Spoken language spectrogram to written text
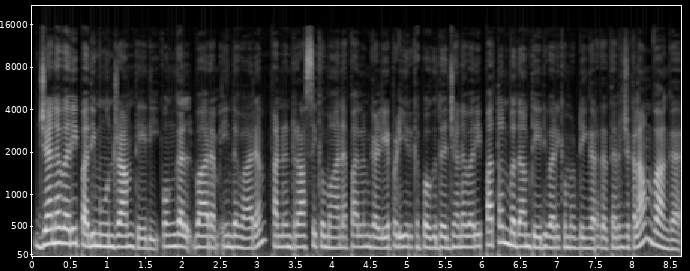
ஜனவரி பதிமூன்றாம் தேதி பொங்கல் வாரம் இந்த வாரம் பன்னெண்டு ராசிக்குமான பலன்கள் எப்படி இருக்க போகுது? ஜனவரி பத்தொன்பதாம் தேதி வரைக்கும் அப்படிங்கறத தெரிஞ்சுக்கலாம். வாங்க.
